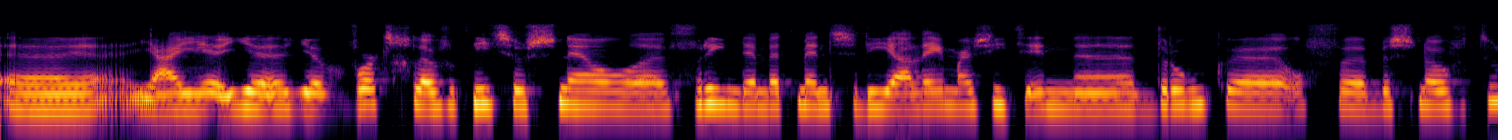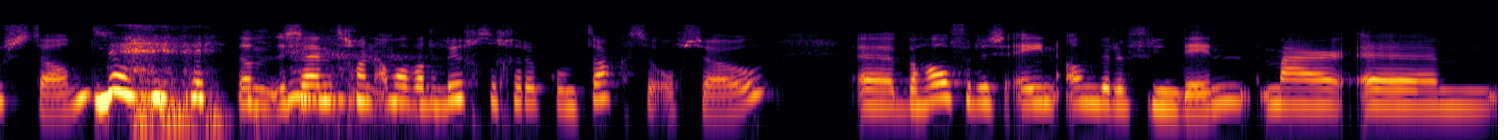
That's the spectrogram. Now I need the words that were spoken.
uh, ja je, je, je wordt geloof ik niet zo snel uh, vrienden met mensen die je alleen maar ziet in uh, dronken of besnoven toestand. Nee. Dan zijn het gewoon allemaal wat luchtigere contacten of zo. Behalve dus één andere vriendin. Maar um,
